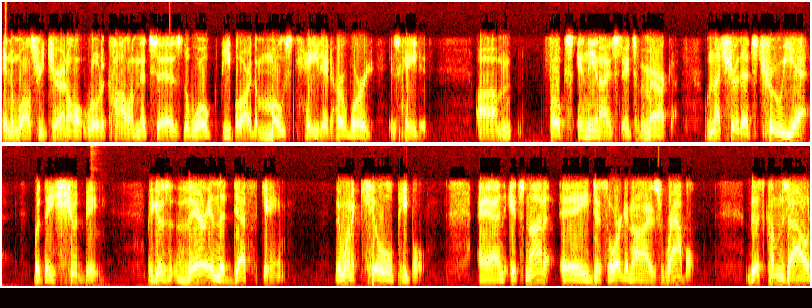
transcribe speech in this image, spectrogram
in the Wall Street Journal wrote a column that says the woke people are the most hated. Her word is hated. Um, folks in the United States of America. I'm not sure that's true yet, but they should be because they're in the death game. They want to kill people. And it's not a disorganized rabble. This comes out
